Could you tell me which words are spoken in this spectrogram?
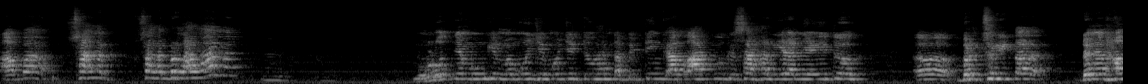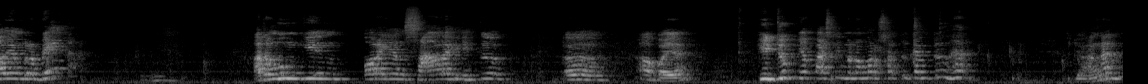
apa sangat sangat berlawanan. Mulutnya mungkin memuji-muji Tuhan, tapi tingkah laku kesehariannya itu uh, bercerita dengan hal yang berbeda. Atau mungkin orang yang saleh itu uh, apa ya? Hidupnya pasti menomor satukan Tuhan. Jangan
